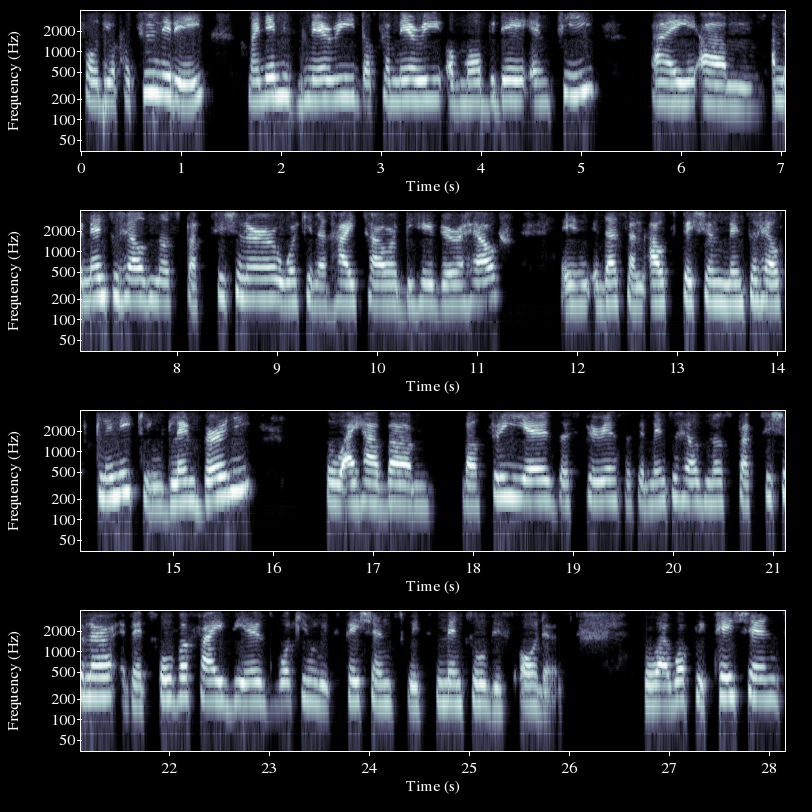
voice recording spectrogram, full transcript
for the opportunity. My name is Mary, Dr. Mary Omobude, NP. I um, I'm a mental health nurse practitioner working at Hightower Behavioral Health. And that's an outpatient mental health clinic in Glen Burnie. So I have um, about three years experience as a mental health nurse practitioner. That's over five years working with patients with mental disorders. So I work with patients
